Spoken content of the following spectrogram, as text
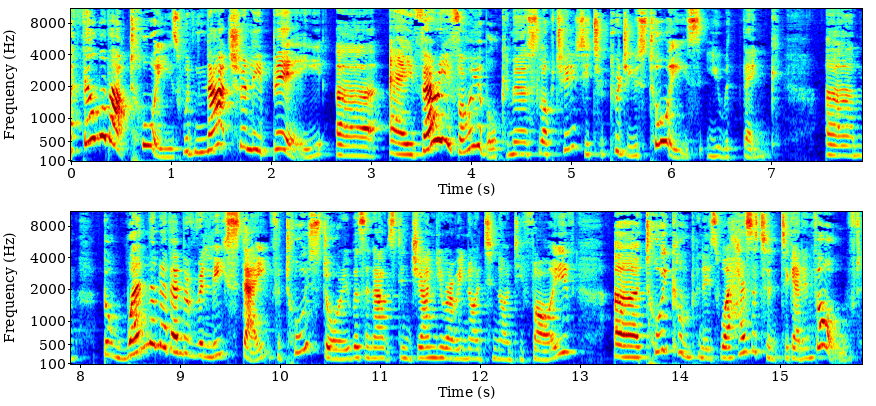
A film about toys would naturally be uh, a very viable commercial opportunity to produce toys, you would think. Um, but when the November release date for Toy Story was announced in January 1995, uh, toy companies were hesitant to get involved.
